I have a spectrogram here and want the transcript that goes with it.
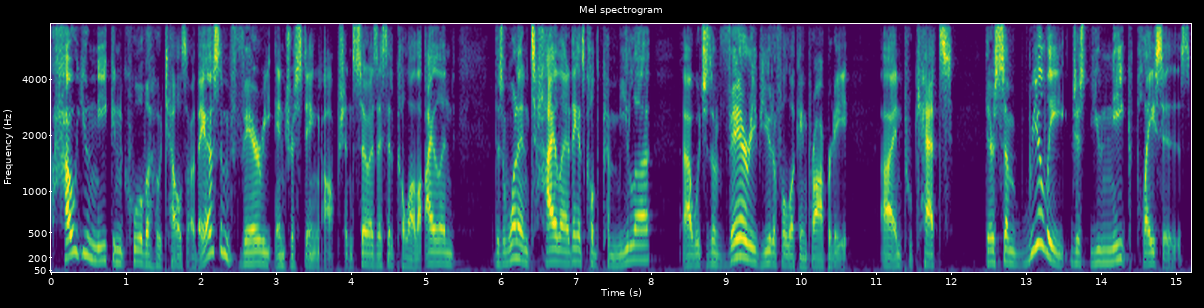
how unique and cool the hotels are. They have some very interesting options. So, as I said, Kalala Island. There's one in Thailand. I think it's called Keemala, uh, which is a very beautiful looking property uh, in Phuket. There's some really just unique places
